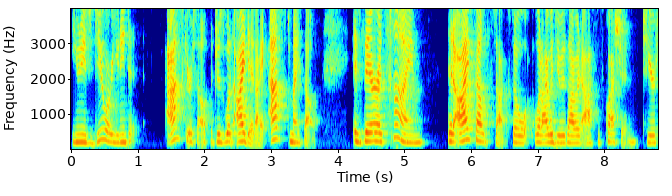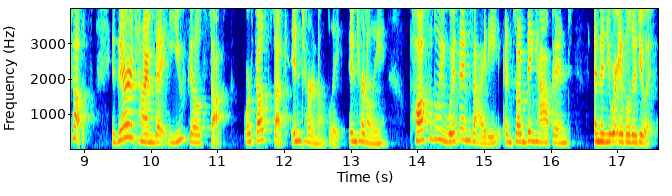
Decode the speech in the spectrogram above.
you need to do are you need to ask yourself, which is what I did. I asked myself, is there a time that I felt stuck? So what I would do is I would ask this question to yourself. Is there a time that you feel stuck or felt stuck internally, internally, possibly with anxiety and something happened and then you were able to do it?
